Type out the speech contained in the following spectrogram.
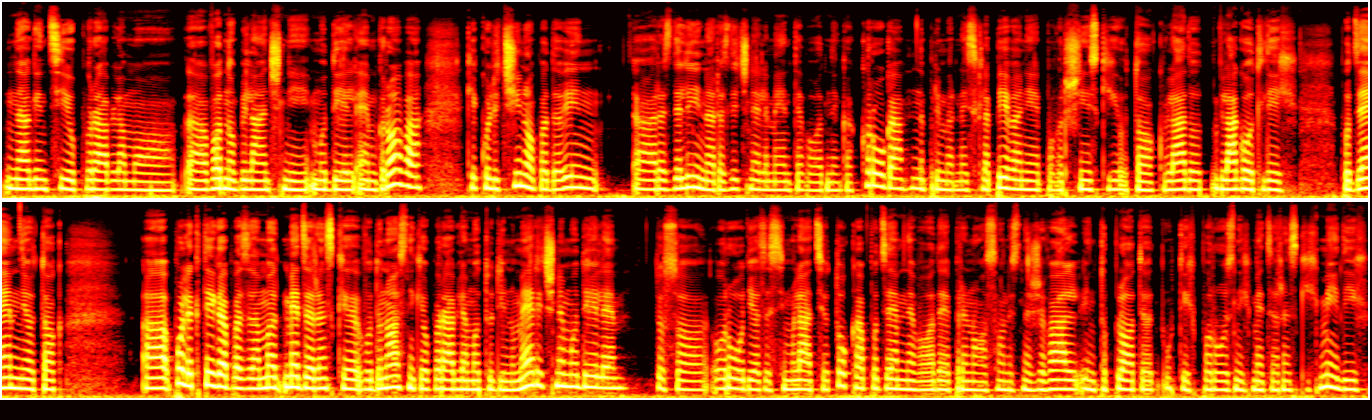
na agenciji uporabljamo uh, vodno-bilančni model MGROVA, ki količino padavin uh, razdeli na različne elemente vodnega kroga, naprimer na izhlapevanje, površinski otok, vlago v tleh, podzemni otok. Uh, poleg tega pa za medzarnske vodonosnike uporabljamo tudi numerične modele, To so orodja za simulacijo toka podzemne vode, prenosa onesnaževal in toplote v teh poroznih medzrnskih medijih.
